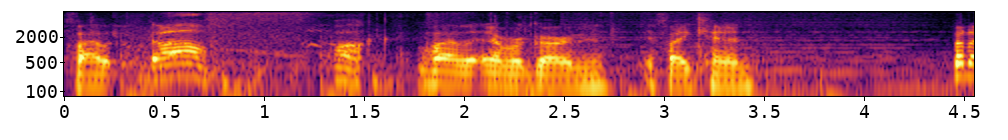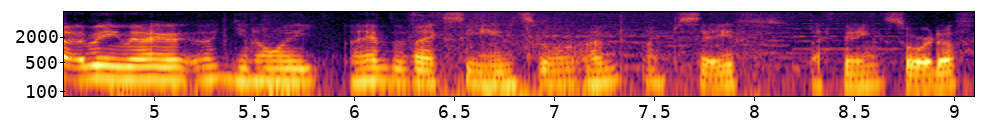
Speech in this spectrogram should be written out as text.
Violet. Oh fuck Violet Evergarden if I can. But I mean, I you know I I have the vaccine, so I'm I'm safe. I think sort of.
